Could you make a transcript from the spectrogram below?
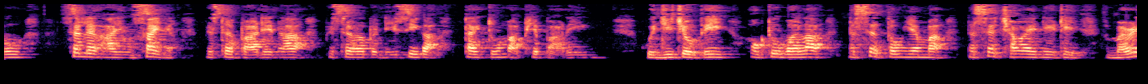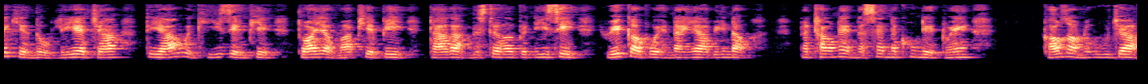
ကိုဆက်လက်အာရုံစိုက်ရန်မစ္စတာဘိုင်ဒန်အားမစ္စတာအဘနီစီကတိုက်တွန်းမှာဖြစ်ပါတယ်။ဝန်ကြီးချုပ်သည်အောက်တိုဘာလ23ရက်မှ26ရက်နေ့ထိအမေရိကန်သို့၄ရက်ကြာတရားဝင်ခီးစဉ်ဖြင့်တွားရောက်မှာဖြစ်ပြီးဒါကမစ္စတာအဘနီစီရွေးကောက်ပွဲအနိုင်ရပြီးနောက် 2022ခုနှစ်တွင်ခေါင်းဆောင်နှစ်ဦးကြား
